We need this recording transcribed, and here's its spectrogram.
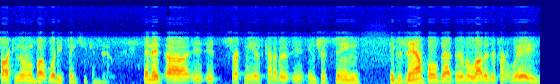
talking to him about what he thinks he can do. And it uh, it, it struck me as kind of an interesting example that there's a lot of different ways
